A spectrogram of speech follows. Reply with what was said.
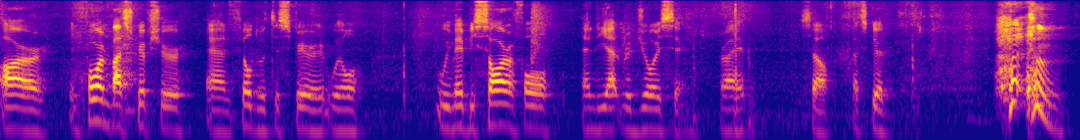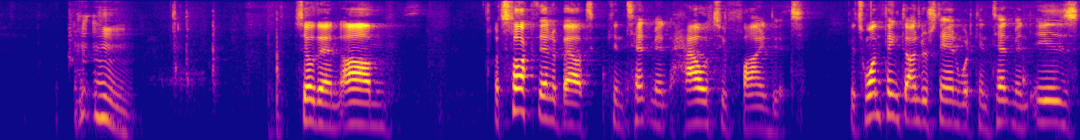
are informed by Scripture and filled with the Spirit, we'll we may be sorrowful and yet rejoicing, right? So that's good. so then, um, let's talk then about contentment, how to find it. It's one thing to understand what contentment is,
